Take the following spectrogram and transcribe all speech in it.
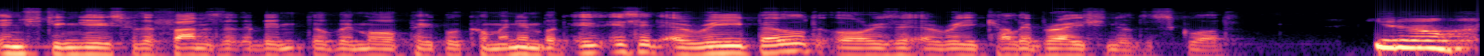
interesting news for the fans that there'll be, there'll be more people coming in. But is, is, it a rebuild or is it a recalibration of the squad? You know,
